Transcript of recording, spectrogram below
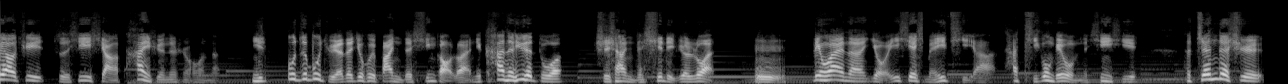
要去仔细想探寻的时候呢，你不知不觉的就会把你的心搞乱。你看的越多，实际上你的心里越乱。嗯，另外呢，有一些媒体啊，它提供给我们的信息，它真的是。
